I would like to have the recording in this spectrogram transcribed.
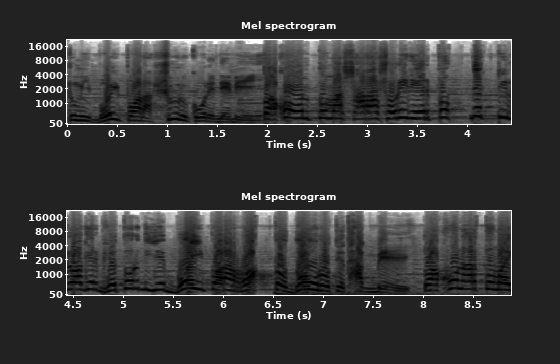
তুমি বই পড়া শুরু করে দেবে। তখন তোমার সারা শরীরের প্রত্যেকটি রগের ভেতর দিয়ে বই পড়ার রক্ত দৌড়তে থাকবে। তখন আর তোমায়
